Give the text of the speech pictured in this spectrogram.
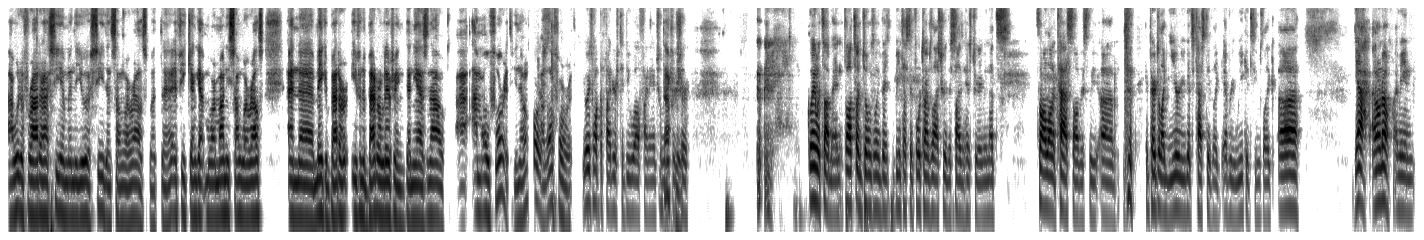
I would have rather see him in the UFC than somewhere else. But uh, if he can get more money somewhere else and uh, make a better, even a better living than he has now, I, am all for it. You know, I'm all for it. You always want the fighters to do well financially, Definitely. for sure. Glenn, what's up, man? Thoughts on Jones only being tested four times last year, this size in history? I mean, that's not a lot of tests, obviously, um, compared to like year you gets tested like every week. It seems like. Uh, yeah, I don't know. I mean,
